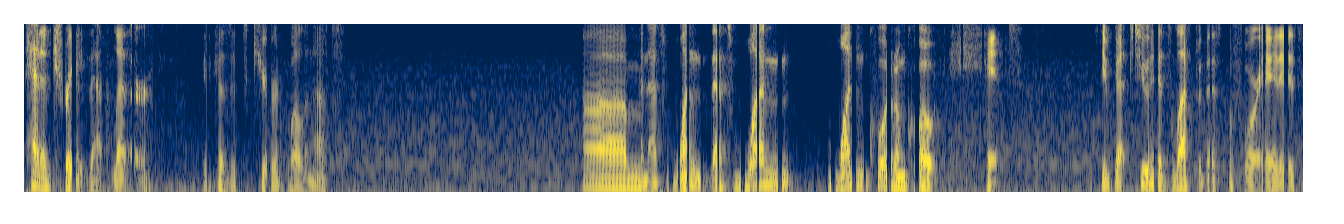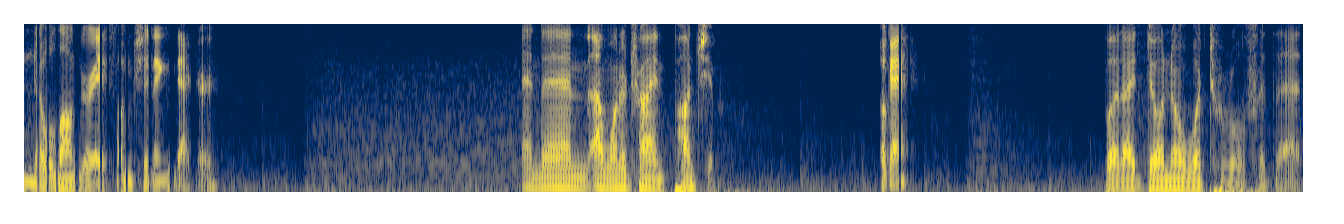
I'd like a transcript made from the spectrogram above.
penetrate that leather because it's cured well enough. Um, and that's one that's one one quote unquote hit. So you've got two hits left with this before it is no longer a functioning dagger. and then I want to try and punch him, Okay. But I don't know what to roll for that.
